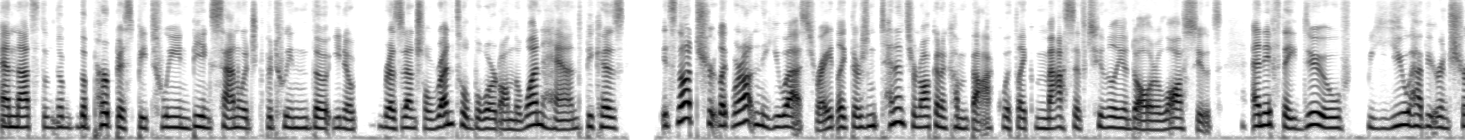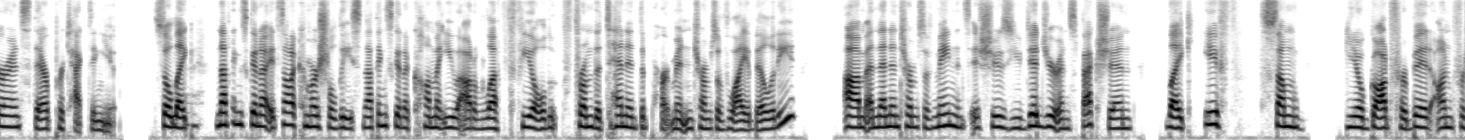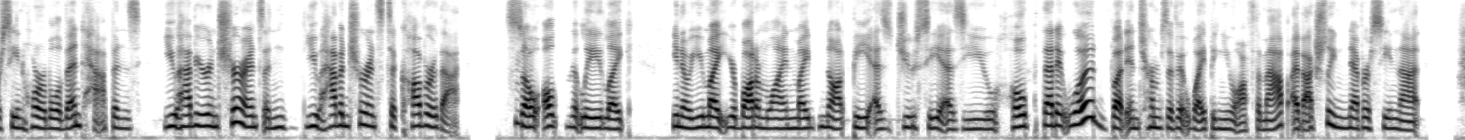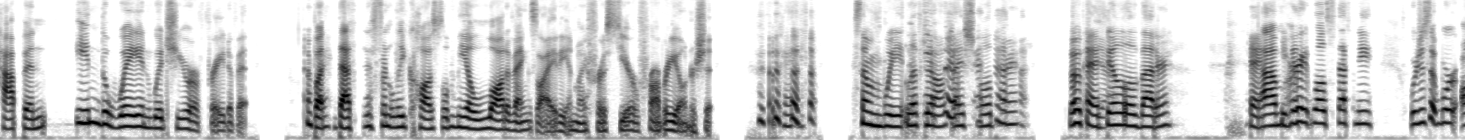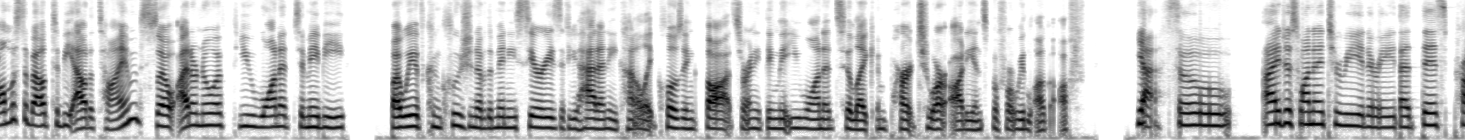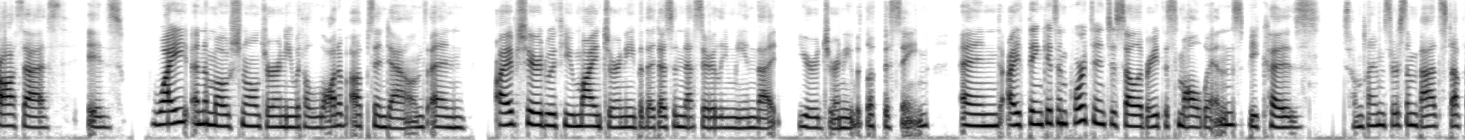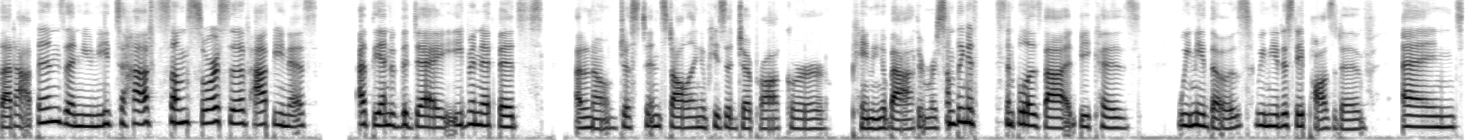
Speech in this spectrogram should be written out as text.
and that's the, the, the purpose between being sandwiched between the you know residential rental board on the one hand because it's not true like we're not in the US right? Like there's tenants are not going to come back with like massive 2 million dollar lawsuits. And if they do you have your insurance they're protecting you. So like nothing's going to it's not a commercial lease. Nothing's going to come at you out of left field from the tenant department in terms of liability. Um, and then in terms of maintenance issues you did your inspection. Like if some you know, God forbid, unforeseen horrible event happens, you have your insurance and you have insurance to cover that. So mm-hmm. ultimately, like, you know, you might, your bottom line might not be as juicy as you hope that it would, but in terms of it wiping you off the map, I've actually never seen that happen in the way in which you're afraid of it. Okay. But that definitely caused me a lot of anxiety in my first year of property ownership. okay. Some weight lifted off my shoulder. Okay, yeah. I feel a little better. Okay. Um, right. Well, Stefanie, we're just we're almost about to be out of time. So I don't know if you wanted to maybe by way of conclusion of the mini series, if you had any kind of like closing thoughts or anything that you wanted to like impart to our audience before we log off. Yeah. So I just wanted to reiterate that this process is quite an emotional journey with a lot of ups and downs. And I've shared with you my journey, but that doesn't necessarily mean that your journey would look the same. And I think it's important to celebrate the small wins because sometimes there's some bad stuff that happens and you need to have some source of happiness at the end of the day, even if it's, I don't know, just installing a piece of gyprock or painting a bathroom or something as simple as that, because we need those. We need to stay positive and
